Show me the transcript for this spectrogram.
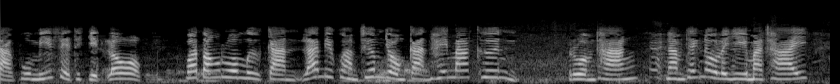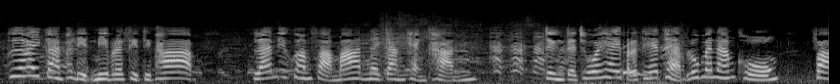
จากภูมิเศรษฐกิจโลก ว่าต้องร่วมมือกันและมีความเชื่อมโยงกันให้มากขึ้น รวมทั้งนำเทคโนโลยีมาใช้เพื่อให้การผลิตมีประสิทธิภาพ และมีความสามารถในการแข่งขัน จึงจะช่วยให้ประเทศแถบลุ่มแม่น้ำโขงฝ่า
